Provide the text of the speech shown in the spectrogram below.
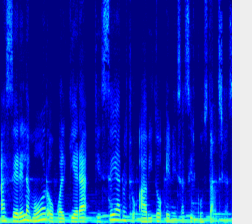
hacer el amor o cualquiera que sea nuestro hábito en esas circunstancias.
